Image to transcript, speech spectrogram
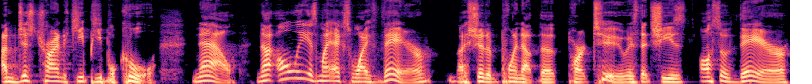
I'm just trying to keep people cool. Now, not only is my ex-wife there, I should have pointed out the part 2 is that she's also there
